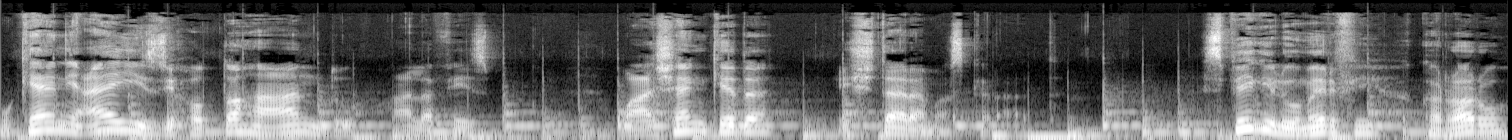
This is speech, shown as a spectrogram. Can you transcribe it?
وكان عايز يحطها عنده على فيسبوك وعشان كده اشترى ماسكراد. سبيجل وميرفي قرروا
